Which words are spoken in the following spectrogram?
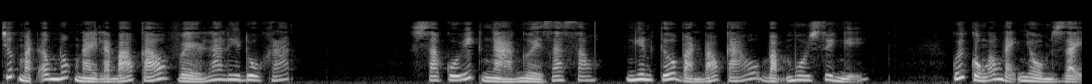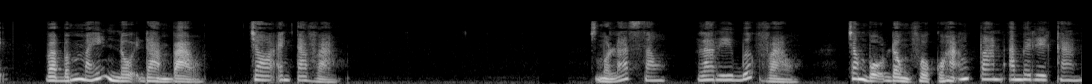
Trước mặt ông lúc này là báo cáo về Lali Dugrat. Sakoit ngả người ra sau, nghiên cứu bản báo cáo bặm môi suy nghĩ. Cuối cùng ông lại nhổm dậy và bấm máy nội đàm bảo cho anh ta vào. Một lát sau, Larry bước vào, trong bộ đồng phục của hãng Pan American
